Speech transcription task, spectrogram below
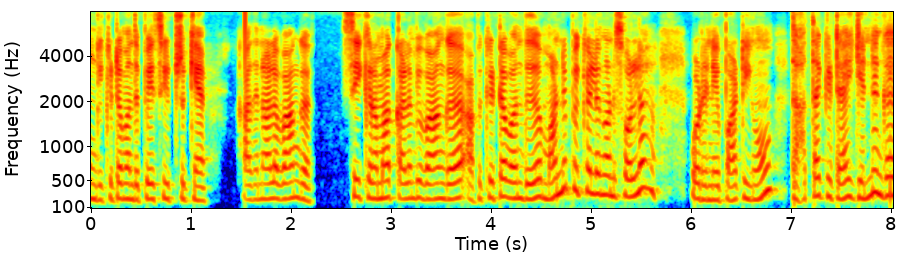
உங்ககிட்ட வந்து பேசிகிட்டு இருக்கேன். அதனால வாங்க. சீக்கிரமாக கிளம்பி வாங்க. அவகிட்ட வந்து மன்னிப்பு கேளுங்கன்னு சொல்ல? உடனே பாட்டியும் தாத்தா கிட்ட என்னங்க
